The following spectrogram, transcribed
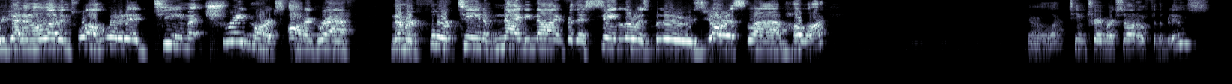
We've got an 11-12 limited team trademarks autograph, numbered 14 of 99 for the St. Louis Blues, Yaroslav Halak. Yaroslav team trademarks auto for the Blues.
